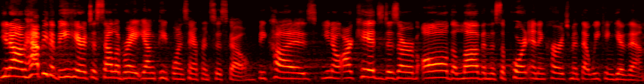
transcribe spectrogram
You know, I'm happy to be here to celebrate young people in San Francisco because, you know, our kids deserve all the love and the support and encouragement that we can give them.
